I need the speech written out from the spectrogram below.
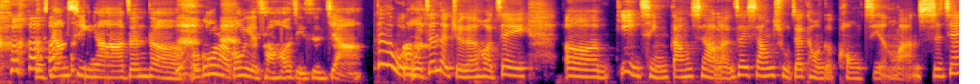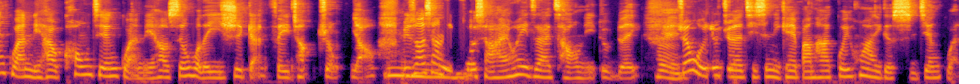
我相信啊，真的，我跟我老公也吵好几次架。但是我我真的觉得哈，在呃，疫情当下了，在相处在同一个空间嘛，时间管理、还有空间管理、还有生活的仪式感非常重要。比如说像你说，小孩会一直在吵你，对不对？对。所以我就觉得，其实你可以帮他规划一个时间管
